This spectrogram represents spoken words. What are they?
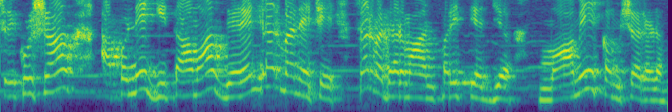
શ્રી કૃષ્ણ આપણને ગીતામાં ગેરેન્ટર બને છે. સર્વધર્માન પરિત્યજ્ય મામેકમ શરણમ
